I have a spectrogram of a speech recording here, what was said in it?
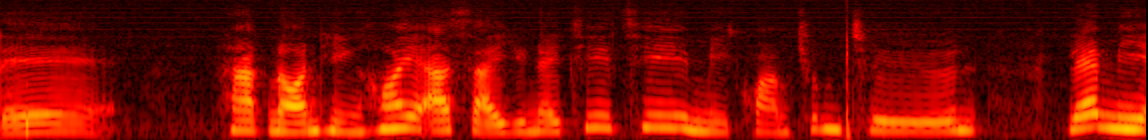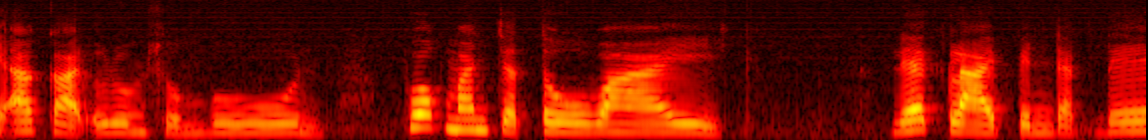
แด้ หากนอนหิ่งห้อยอาศัยอยู่ในที่ที่มีความชุ่มชื้น และมีอากาศอุดมสมบูรณ์ พวกมันจะโตไว และกลายเป็นดักแด้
